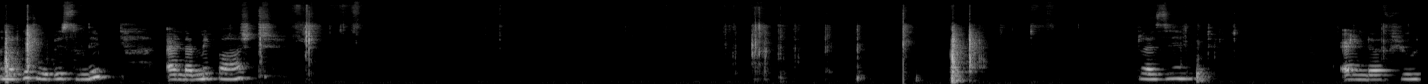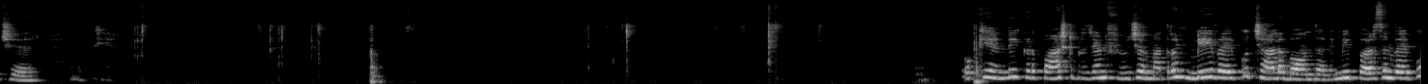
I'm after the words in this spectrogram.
అన్నట్టుగా చూపిస్తుంది. అండ్ మీ past present and future okay okay అండి ఇక్కడ పాస్ట్ ప్రజెంట్ ఫ్యూచర్ మాత్రం మీ వైపు చాలా బాగుందండి. మీ పర్సన్ వైపు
